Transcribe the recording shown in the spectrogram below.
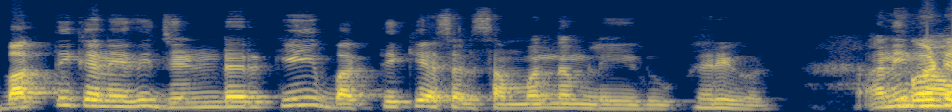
భక్తికి అనేది జెండర్కి భక్తికి అసలు సంబంధం లేదు వెరీ గుడ్ అని ఇంకోటి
